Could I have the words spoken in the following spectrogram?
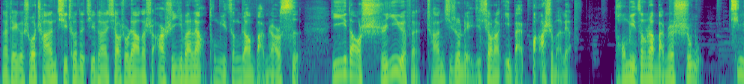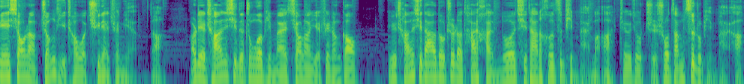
那这个说长安汽车的集团销售量呢是二十一万辆，同比增长百分之二十四。一到十一月份，长安汽车累计销量一百八十万辆，同比增长百分之十五。今年销量整体超过去年全年啊，而且长安系的中国品牌销量也非常高，因为长安系大家都知道，它很多其他的合资品牌嘛啊，这个就只说咱们自主品牌啊，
